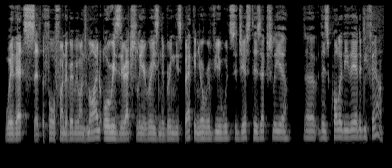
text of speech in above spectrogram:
where that's at the forefront of everyone's mind, or is there actually a reason to bring this back? And your review would suggest there's actually a uh, there's quality there to be found.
